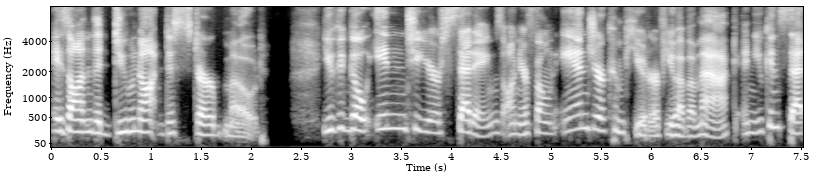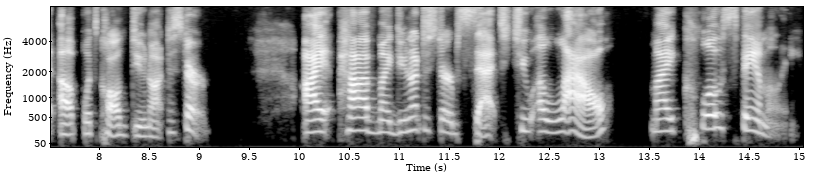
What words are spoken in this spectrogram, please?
is on the do not disturb mode. You can go into your settings on your phone and your computer if you have a Mac, and you can set up what's called Do Not Disturb. I have my Do Not Disturb set to allow my close family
